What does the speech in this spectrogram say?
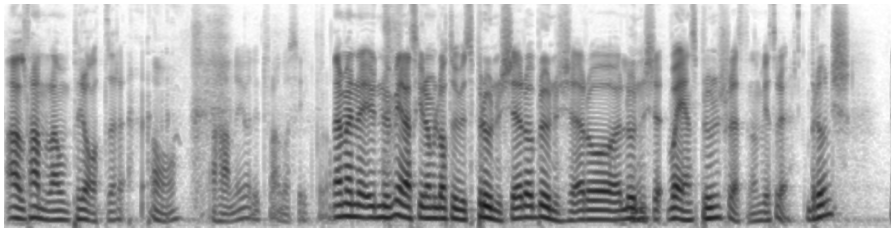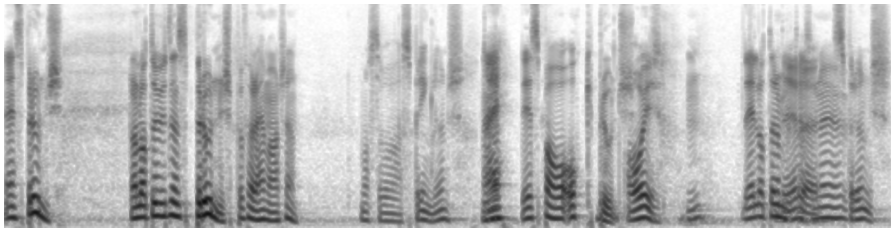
Allt handlar om pirater. Ja, han är ju väldigt framgångsrik på dem. Nej men eh, numera ska de låta ut spruncher och bruncher och luncher. Mm. Vad är en sprunch förresten? Vet du det? Brunch Nej, en sprunch. De låter ut en sprunch på förra hemmamatchen. måste vara springlunch. Nej, det är spa och brunch. Oj, Det låter de det ut. är Alltså, det. nu... Sprunch,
